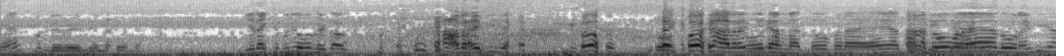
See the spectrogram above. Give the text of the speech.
ਹੈ? ਭੁੱਲੇ ਗਏ ਤੇ। ਜੇ ਤਾਂ ਇੱਕ ਵੀਡੀਓ ਹੋਵੇ ਫਿਰ ਤਾਂ ਯਾਦ ਰਹਿੰਦੀ ਹੈ। ਦੇਖੋ ਯਾਦ ਰਹਿੰਦੀ ਉਹ ਕੰਮ ਆ ਦੋ ਬਣਾਏ ਆ ਆ ਦੋ ਬਣਾਇਆ ਦੋ ਰਹਿੰਦੀ ਆ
